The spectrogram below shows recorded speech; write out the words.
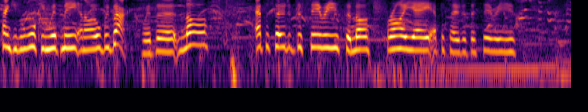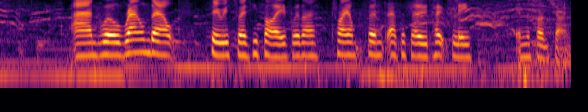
Thank you for walking with me, and I will be back with the last episode of the series, the last Friday episode of the series and we'll round out series 25 with a triumphant episode, hopefully in the sunshine.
